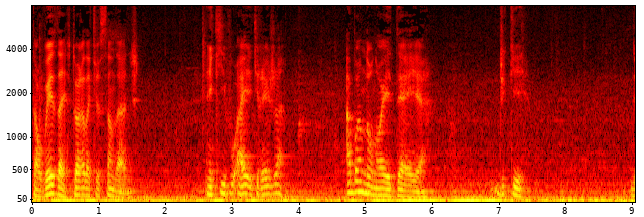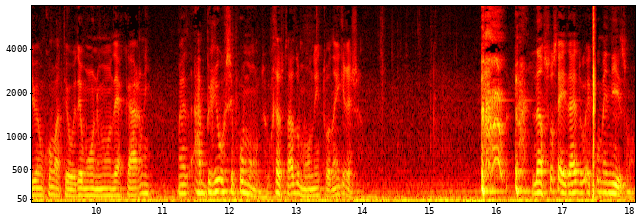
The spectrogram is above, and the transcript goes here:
talvez da história da cristandade. em que a igreja abandonou a ideia de que devemos combater o demônio no mundo é a carne, mas abriu-se para o mundo. O resultado do mundo entrou na igreja. Lançou-se a ideia do ecumenismo.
